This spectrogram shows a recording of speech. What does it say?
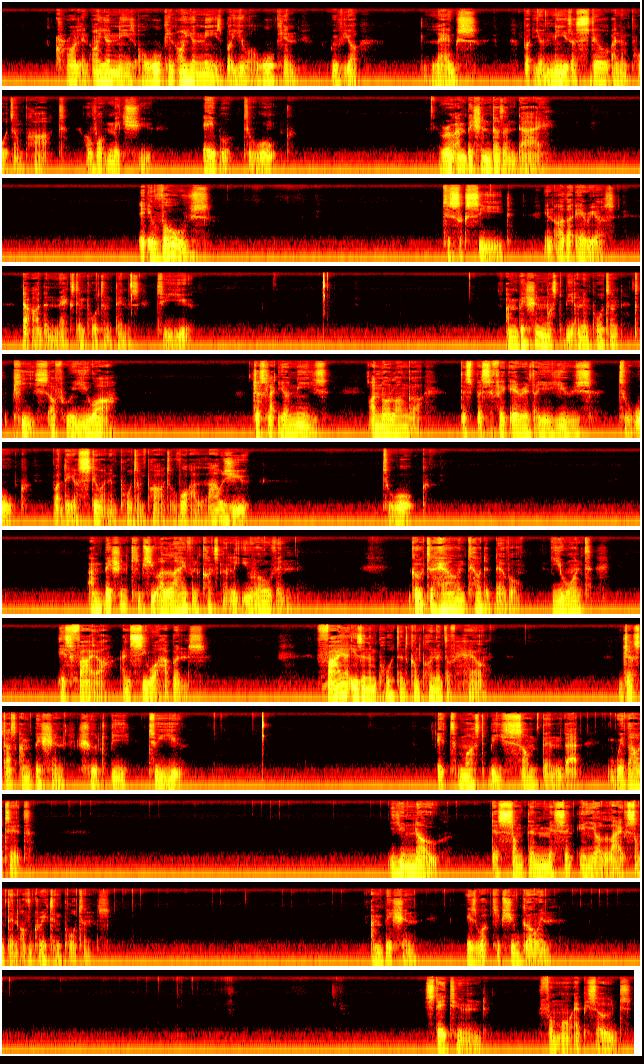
crawling on your knees or walking on your knees, but you are walking with your legs, but your knees are still an important part of what makes you able to walk. Real ambition doesn't die. It evolves to succeed in other areas that are the next important things to you. Ambition must be an important piece of who you are. Just like your knees are no longer the specific areas that you use to walk but they are still an important part of what allows you to walk. Ambition keeps you alive and constantly evolving. Go to hell and tell the devil you want his fire and see what happens. Fire is an important component of hell, just as ambition should be to you. It must be something that without it, you know there's something missing in your life, something of great importance. Ambition is what keeps you going. Stay tuned for more episodes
